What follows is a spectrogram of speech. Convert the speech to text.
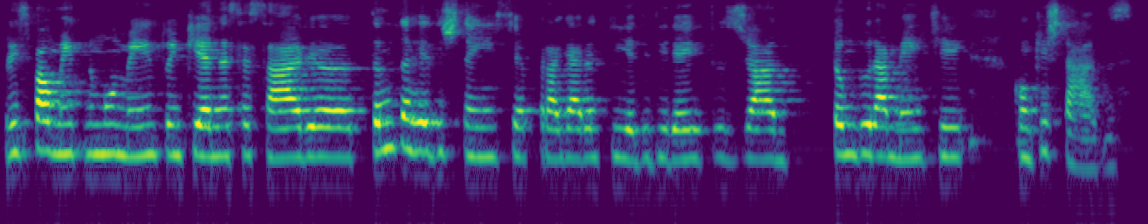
principalmente no momento em que é necessária tanta resistência para a garantia de direitos já tão duramente conquistados.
